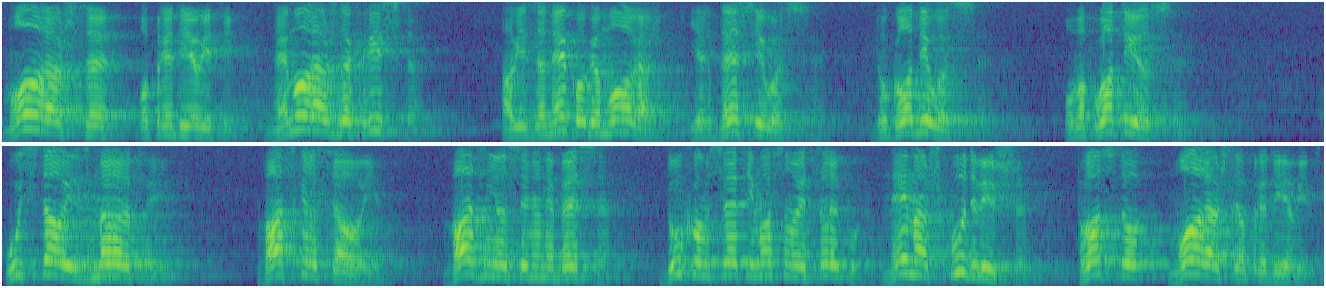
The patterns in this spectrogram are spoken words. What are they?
Moraš se opredijeliti. Ne moraš za Hrista, ali za nekoga moraš, jer desilo se, dogodilo se, ovaprotio se, ustao iz mrtvi, vaskrsao je, vaznio se na nebesa, duhom svetim osnovo je crkvu, nemaš kud više, prosto moraš se opredijeliti.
